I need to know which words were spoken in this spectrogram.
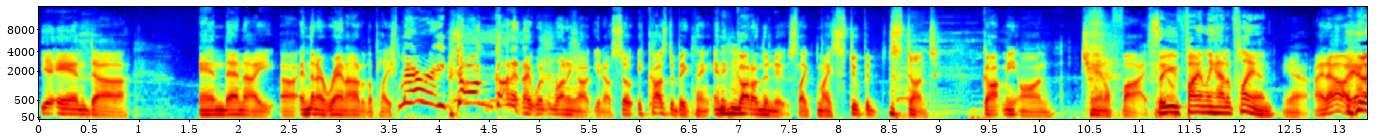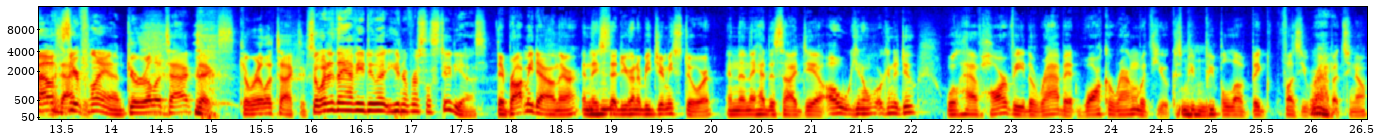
Yeah, and uh, and then I uh, and then I ran out of the place. Mary, doggone it! And I went running out. You know, so it caused a big thing, Mm-hmm. and it got on the news. Like my stupid stunt got me on Channel Five. So know? you finally had a plan. yeah, I know. Yeah, That was your plan. Guerrilla tactics. Guerrilla tactics. So what did they have you do at Universal Studios? They brought me down there and they Mm-hmm. said, You're going to be Jimmy Stewart. And then they had this idea oh, you know what we're going to do? We'll have Harvey the rabbit walk around with you because people love big fuzzy Mm-hmm. Right. rabbits, you know?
